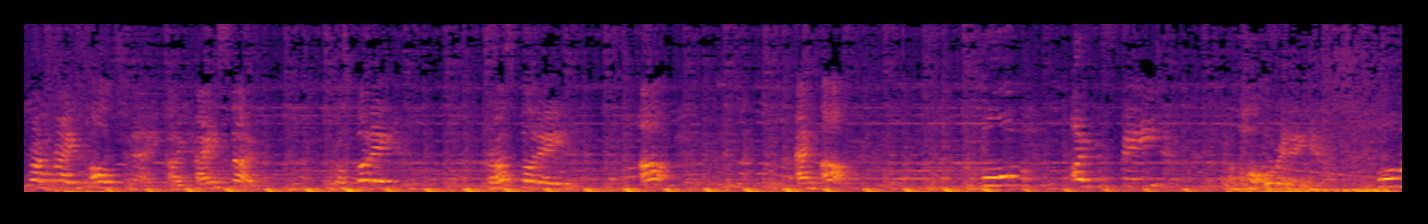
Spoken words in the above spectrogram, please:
front raise, alternate. Okay, so cross body, cross body, up and up. Form over speed. I'm hot already. Form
